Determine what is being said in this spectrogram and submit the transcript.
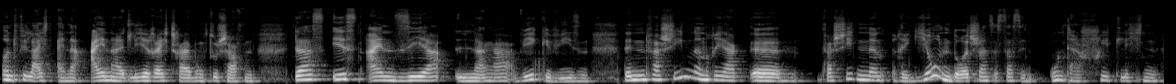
und vielleicht eine einheitliche Rechtschreibung zu schaffen. Das ist ein sehr langer Weg gewesen, denn in verschiedenen, Reakt äh, verschiedenen Regionen Deutschlands ist das in unterschiedlichen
